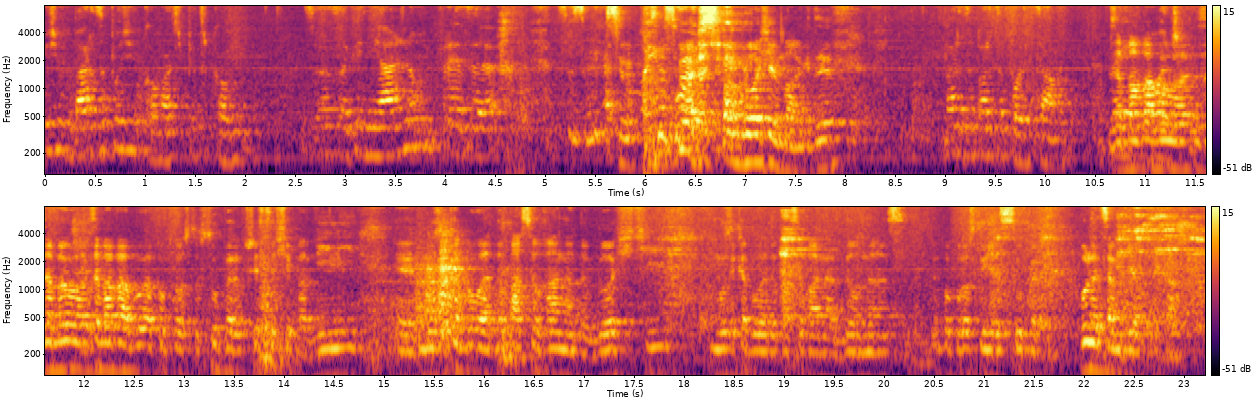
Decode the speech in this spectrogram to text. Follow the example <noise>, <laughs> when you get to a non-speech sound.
chcielibyśmy bardzo podziękować Piotrkowi za, za genialną imprezę. <laughs> Co słychać po głosie. po głosie Magdy. Bardzo, bardzo polecamy. Zabawa była, zabawa, zabawa była po prostu super, wszyscy się bawili, e, muzyka była dopasowana do gości, muzyka była dopasowana do nas, po prostu jest super. Polecam Piotrka.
